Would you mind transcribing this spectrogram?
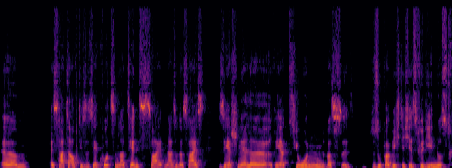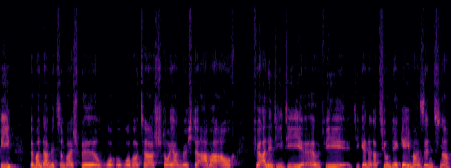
Ähm, es hatte auch diese sehr kurzen Latenzzeiten. Also das heißt, sehr schnelle Reaktionen, was äh, super wichtig ist für die Industrie, wenn man damit zum Beispiel Ro Roboter steuern möchte, aber auch für alle die, die irgendwie die Generation der Gamer sind. Ne?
